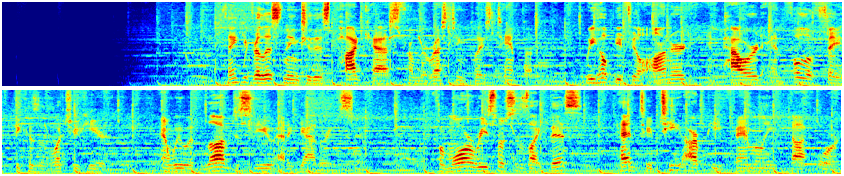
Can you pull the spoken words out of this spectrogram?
Thank you for listening to this podcast from the Resting Place Tampa. We hope you feel honored, empowered, and full of faith because of what you hear, and we would love to see you at a gathering soon. For more resources like this, head to trpfamily.org.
